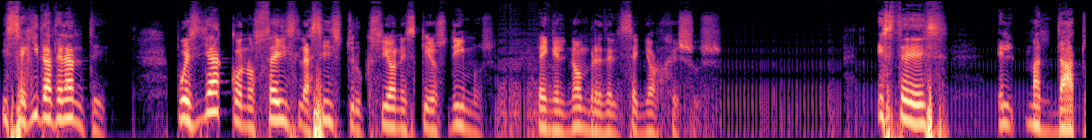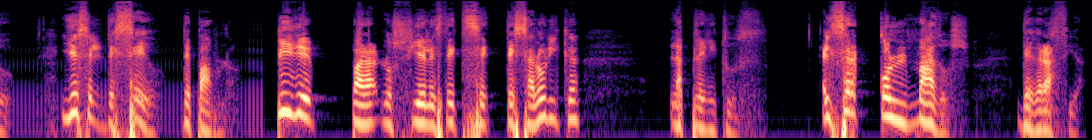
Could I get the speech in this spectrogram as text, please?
y seguid adelante, pues ya conocéis las instrucciones que os dimos en el nombre del Señor Jesús. Este es el mandato y es el deseo de Pablo. Pide para los fieles de Tesalónica la plenitud, el ser colmados de gracia.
